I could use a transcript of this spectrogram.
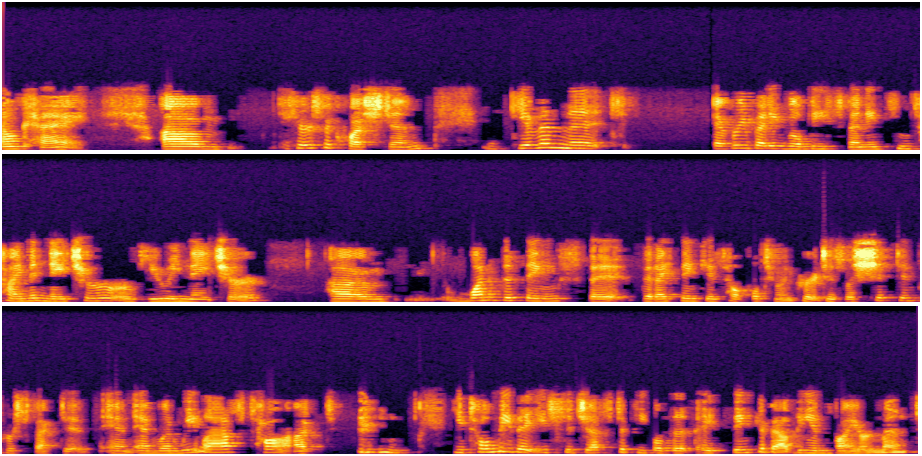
Okay. Um, here's a question. Given that everybody will be spending some time in nature or viewing nature, um, one of the things that, that I think is helpful to encourage is a shift in perspective. And, and when we last talked, you told me that you suggest to people that they think about the environment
